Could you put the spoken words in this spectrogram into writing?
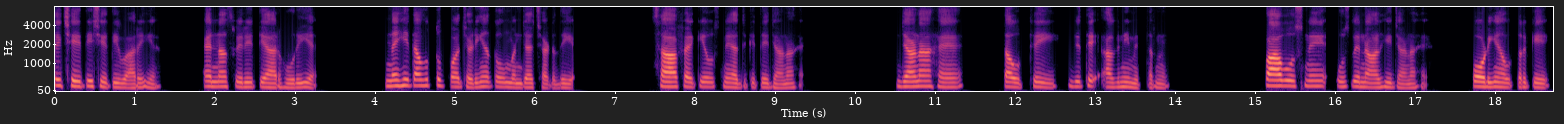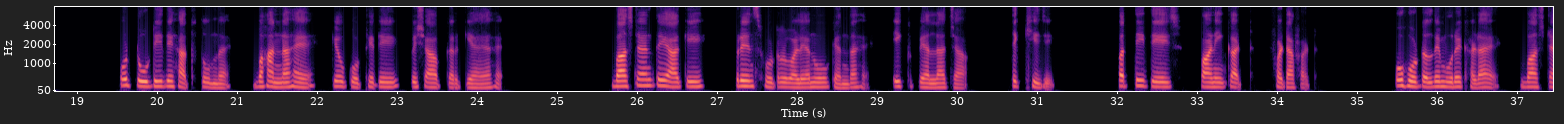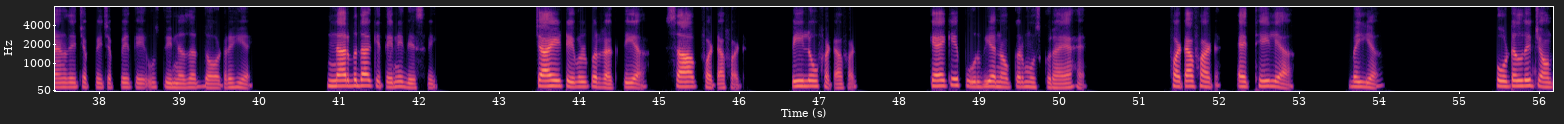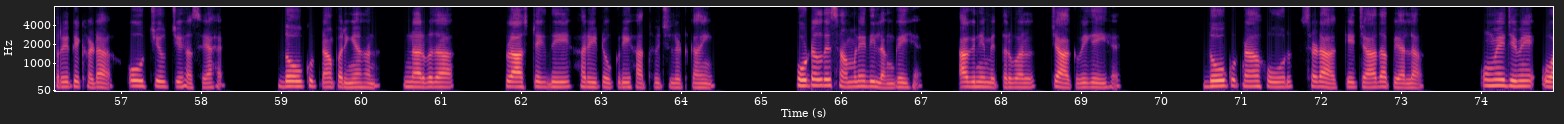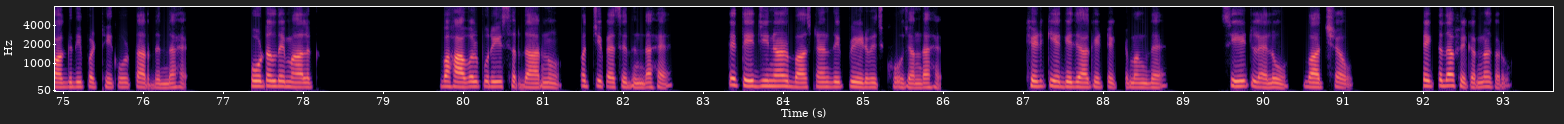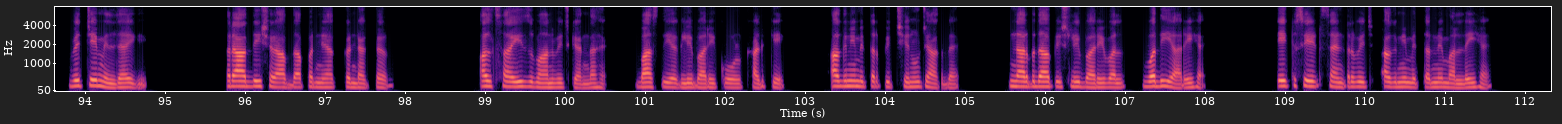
ਤੇ ਛੇਤੀ ਛੇਤੀ ਵਾਰੀ ਹੈ। ਐਨਾ ਸਵੇਰੇ ਤਿਆਰ ਹੋ ਰਹੀ ਹੈ। ਨਹੀਂ ਤਾਂ ਉਹ ਧੁੱਪਾਂ ਚੜੀਆਂ ਤੋਂ ਮੰਜਾ ਛੱਡਦੀ ਹੈ। ਸਾਫ਼ ਹੈ ਕਿ ਉਸਨੇ ਅੱਜ ਕਿਤੇ ਜਾਣਾ ਹੈ। ਜਾਣਾ ਹੈ ਤਾਂ ਉੱਥੇ ਹੀ, ਜਿੱਥੇ ਅਗਨੀ ਮਿੱਤਰ ਨੇ। ਭਾਵ ਉਸਨੇ ਉਸ ਦੇ ਨਾਲ ਹੀ ਜਾਣਾ ਹੈ। ਪੌੜੀਆਂ ਉਤਰ ਕੇ ਉਹ ਟੂਟੀ ਦੇ ਹੱਥ ਧੋਂਦਾ ਹੈ। ਬਹਾਨਾ ਹੈ ਕਿ ਉਹ ਕੋਠੇ ਤੇ ਪਿਸ਼ਾਬ ਕਰਕੇ ਆਇਆ ਹੈ। ਬੱਸ ਸਟੈਂਡ ਤੇ ਆ ਕੇ ਪ੍ਰਿੰਸ ਹੋਟਲ ਵਾਲਿਆਂ ਨੂੰ ਉਹ ਕਹਿੰਦਾ ਹੈ, ਇੱਕ ਪਿਆਲਾ ਚਾਹ, ਤਿੱਖੀ ਜੀ ਪੱਤੀ ਤੇਜ਼, ਪਾਣੀ ਘੱਟ, ਫਟਾਫਟ। ਉਹ ਹੋਟਲ ਦੇ ਮੂਹਰੇ ਖੜਾ ਹੈ, ਬੱਸ ਸਟੈਂਡ ਦੇ ਚੱਪੇ ਚੱਪੇ ਤੇ ਉਸ ਦੀ ਨਜ਼ਰ ਦੌੜ ਰਹੀ ਹੈ। ਨਰਬਦਾ ਕਿਤੇ ਨਹੀਂ ਦਿਸ ਰਹੀ। ਚਾਹੇ ਟੇਬਲ ਪਰ ਰੱਖ ਦਿਆ ਸਾਬ ਫਟਾਫਟ, ਪੀ ਲੋ ਫਟਾਫਟ। ਕਹਿ ਕੇ ਪੂਰਬੀਆ ਨੌਕਰ ਮੁਸਕਰਾਇਆ ਹੈ। ਫਟਾਫਟ ਇੱਥੇ ਹੀ ਲਿਆ ਭਈਆ ਹੋਟਲ ਦੇ ਚੌਂਤਰੇ ਤੇ ਖੜਾ ਉਹ ਉੱਚੇ ਉੱਚੇ ਹੱਸਿਆ ਹੈ। ਦੋ ਘੁੱਟਾਂ ਭਰੀਆਂ ਹਨ ਨਰਬਦਾ ਪਲਾਸਟਿਕ ਦੀ ਹਰੀ ਟੋਕਰੀ ਹੱਥ ਵਿੱਚ ਲਟਕਾਈ। ਹੋਟਲ ਦੇ ਸਾਹਮਣੇ ਦੀ ਲੰਘ ਗਈ ਹੈ। ਅਗਨੀ ਮਿੱਤਰ ਵੱਲ ਝਾਕ ਵੀ ਗਈ ਹੈ। ਦੋ ਕੁੱਟਾਂ ਹੋਰ ਸੜਾ ਕੇ ਚਾਹ ਦਾ ਪਿਆਲਾ। ਉਵੇਂ ਜਿਵੇਂ ਉਹ ਅੱਗ ਦੀ ਪੱਠੀ ਕੋਲ ਧਰ ਦਿੰਦਾ ਹੈ। ਹੋਟਲ ਦੇ ਮਾਲਕ ਬਹਾਵਲਪੁਰੀ ਸਰਦਾਰ ਨੂੰ 25 ਪੈਸੇ ਦਿੰਦਾ ਹੈ ਤੇ ਤੇਜ਼ੀ ਨਾਲ ਬੱਸ ਸਟੈਂਡ ਦੀ ਭੀੜ ਵਿੱਚ ਖੋ ਜਾਂਦਾ ਹੈ। ਖਿੜਕੀ ਅੱਗੇ ਜਾ ਕੇ ਟਿਕਟ ਮੰਗਦਾ ਹੈ। ਸੀਟ ਲੈ ਲਓ, ਬਾਦਸ਼ਾਹ। ਟਿਕਟ ਦਾ ਫਿਕਰ ਨਾ ਕਰੋ, ਵਿੱਚ ਹੀ ਮਿਲ ਜਾਏਗੀ। ਰਾਤ ਦੀ ਸ਼ਰਾਬ ਦਾ ਪੰਨਿਆ ਕੰਡਕਟਰ ਅਲਸਾਈ ਜ਼ੁਬਾਨ ਵਿੱਚ ਕਹਿੰਦਾ ਹੈ, ਬੱਸ ਦੀ ਅਗਲੀ ਬਾਰੀ ਕੋਲ ਖੜ ਕੇ ਅਗਨੀ ਮਿੱਤਰ ਪਿੱਛੇ ਨੂੰ ਝਾਕਦਾ ਹੈ। ਨਰਬਦਾ ਪਿਛਲੀ ਬਾਰੀ ਵੱਲ ਵਧੀ ਆ ਰਹੀ ਹੈ। ਇੱਕ ਸੀਟ ਸੈਂਟਰ ਵਿੱਚ ਅਗਨੀ ਮਿੱਤਰ ਨੇ ਮੱਲ ਲਈ ਹੈ।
